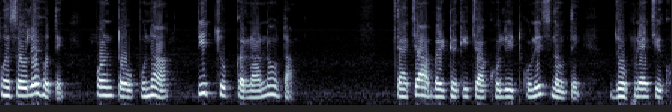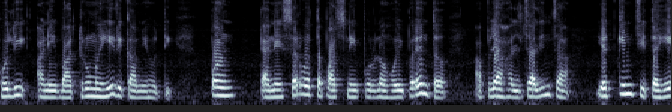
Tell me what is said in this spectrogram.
फसवले होते पण तो पुन्हा तीच चूक करणार नव्हता. त्याच्या बैठकीच्या खोलीत कुणीच नव्हते. झोपण्याची खोली आणि बाथरूमही रिकामी होती पण त्याने सर्व तपासणी पूर्ण होईपर्यंत आपल्या हालचालींचा यत्किंचितही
